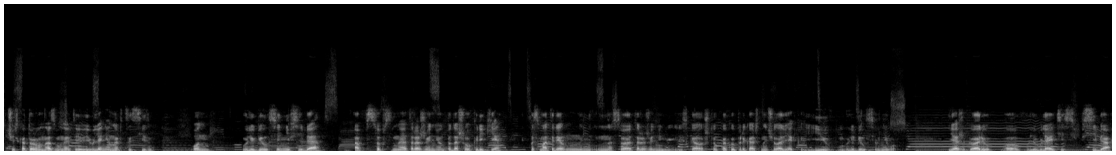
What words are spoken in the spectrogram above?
в честь которого названо это явление, нарциссизм, он влюбился не в себя, а в собственное отражение. Он подошел к реке, посмотрел на, на свое отражение и сказал, что какой прекрасный человек, и влюбился в него. Я же говорю, э, влюбляйтесь в себя.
